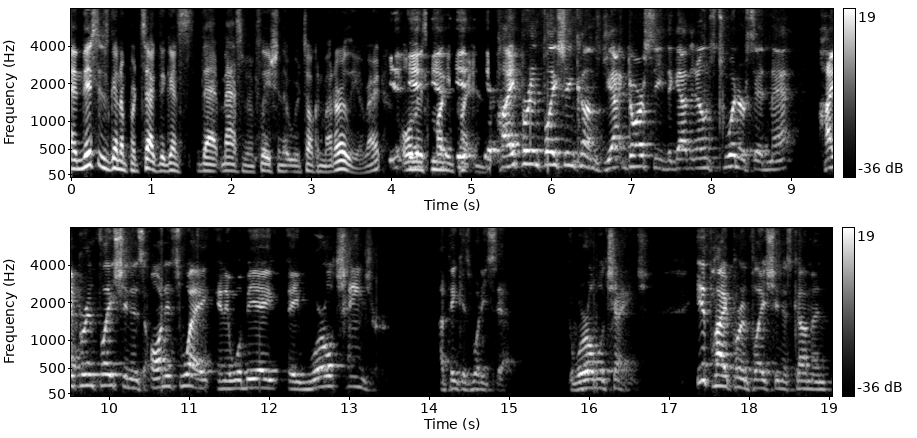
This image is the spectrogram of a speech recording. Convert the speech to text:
And this is going to protect against that massive inflation that we were talking about earlier, right? If- All this if- money if, printing. if hyperinflation comes jack dorsey the guy that owns twitter said matt hyperinflation is on its way and it will be a, a world changer i think is what he said the world will change if hyperinflation is coming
